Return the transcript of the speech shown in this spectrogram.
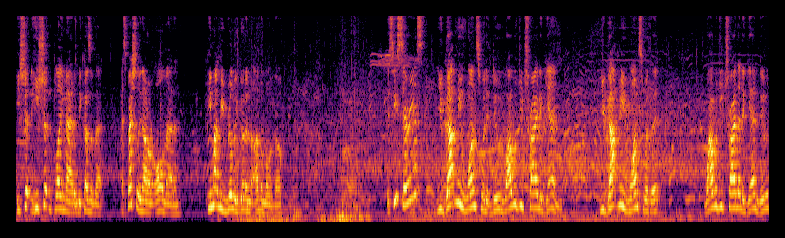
He shouldn't he shouldn't play Madden because of that. Especially not on all Madden. He might be really good in the other mode though. Is he serious? You got me once with it, dude. Why would you try it again? You got me once with it. Why would you try that again, dude?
